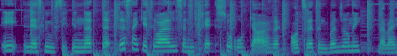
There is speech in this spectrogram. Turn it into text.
et laisse-nous aussi une note de 5 étoiles. Ça nous ferait chaud au cœur. On te souhaite une bonne journée. Bye bye.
